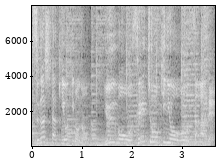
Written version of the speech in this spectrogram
菅下清弘の有望成長企業を探せ。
